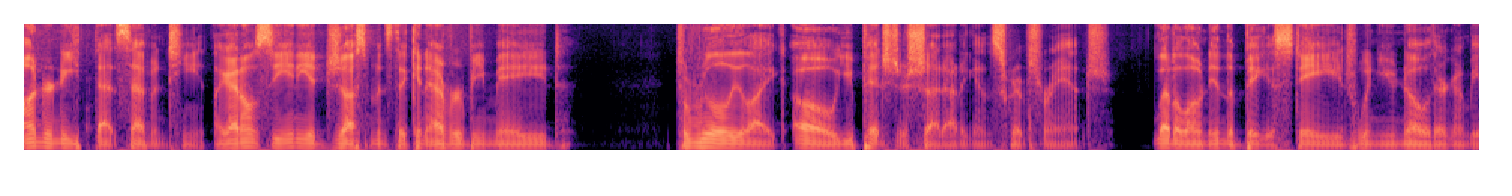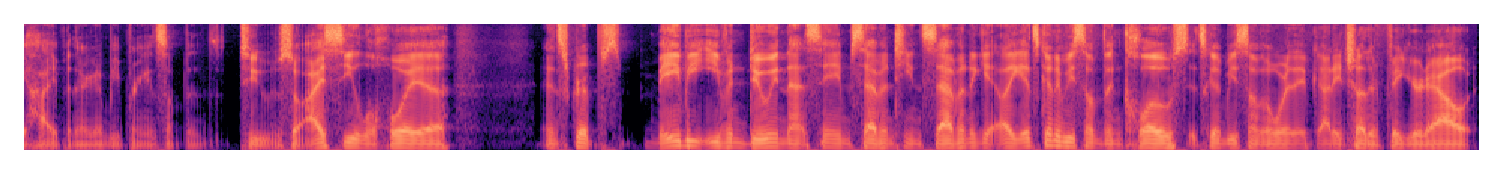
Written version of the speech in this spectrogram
underneath that 17. Like I don't see any adjustments that can ever be made to really like, oh, you pitched a shutout against Scripps Ranch, let alone in the biggest stage when you know they're going to be hype and they're going to be bringing something too. So I see La Jolla and Scripps maybe even doing that same 17-7 again. Like it's going to be something close. It's going to be something where they've got each other figured out.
